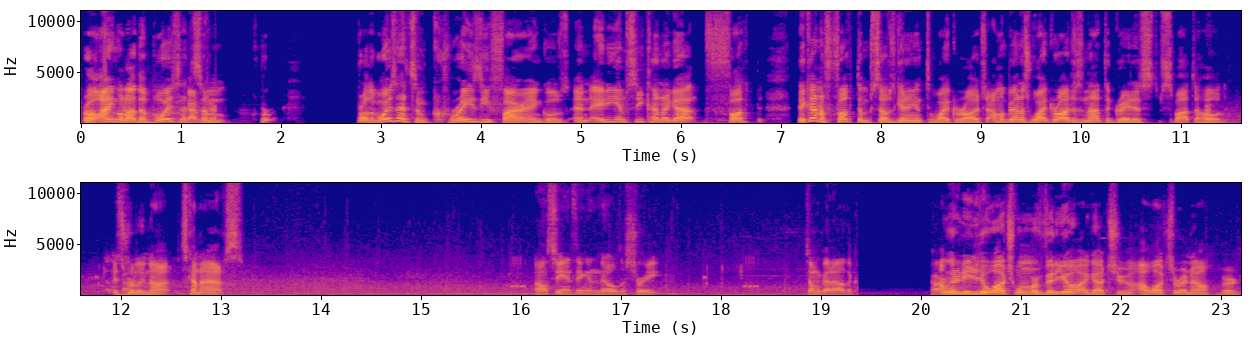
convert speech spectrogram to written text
Bro, I ain't gonna lie, the boys had Grab some. Bro, the boys had some crazy fire angles, and ADMC kind of got fucked. They kind of fucked themselves getting into White Garage. I'm gonna be honest, White Garage is not the greatest spot to hold. It's really not. It's kind of ass. I don't see anything in the middle of the street. Someone got out of the car. I'm gonna need you to watch one more video. I got you. I'll watch it right now, Bird.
